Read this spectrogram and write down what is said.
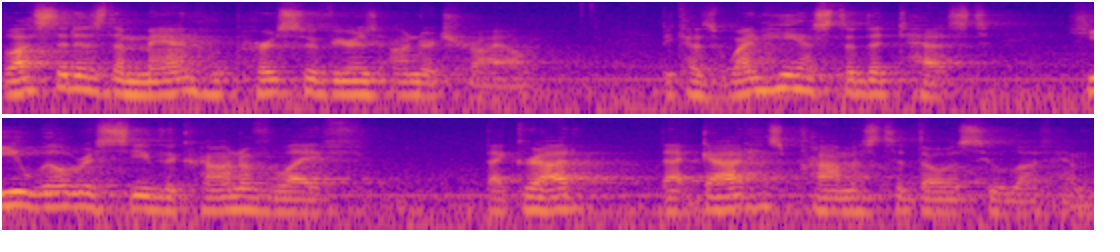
"Blessed is the man who perseveres under trial, because when he has stood the test, he will receive the crown of life that God, that God has promised to those who love him."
